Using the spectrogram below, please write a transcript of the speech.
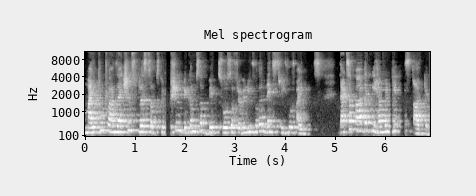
micro transactions plus subscription becomes a big source of revenue for the next three four five years that's a part that we haven't yet started.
